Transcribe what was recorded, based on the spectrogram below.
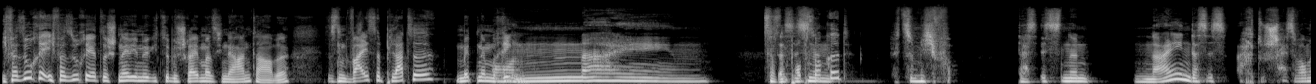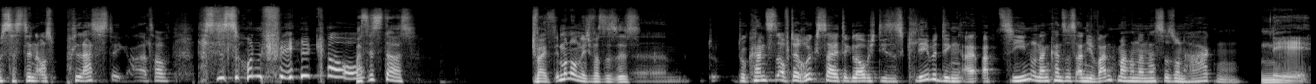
Ich versuche, ich versuche jetzt so schnell wie möglich zu beschreiben, was ich in der Hand habe. Das ist eine weiße Platte mit einem Oh Ring. nein. Ist das, das ein ist ein- Popsocket? Willst du mich ver- Das ist ein Nein, das ist Ach du Scheiße, warum ist das denn aus Plastik, Alter? Das ist so ein Fehlkauf. Was ist das? Ich weiß immer noch nicht, was es ist. Ähm, du, du kannst auf der Rückseite, glaube ich, dieses Klebeding abziehen und dann kannst du es an die Wand machen und dann hast du so einen Haken. Nee.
